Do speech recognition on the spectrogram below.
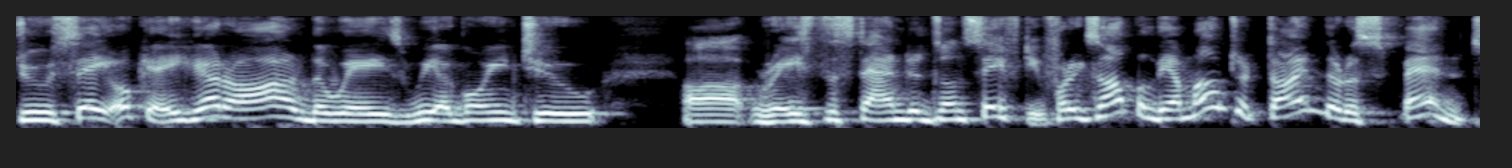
To say, okay, here are the ways we are going to uh, raise the standards on safety. For example, the amount of time that was spent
